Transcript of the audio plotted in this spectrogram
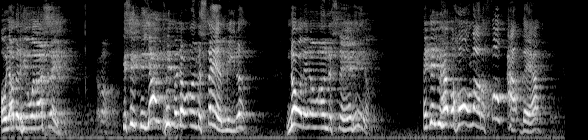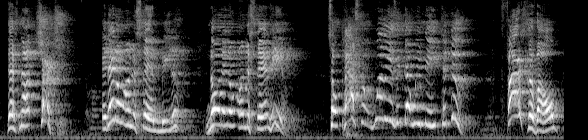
Oh, y'all better hear what I say. Come on. You see, the young people don't understand meter, nor they don't understand hymn. And then you have a whole lot of folk out there that's not churchy. And they don't understand meter, nor they don't understand hymn. So, Pastor, what is it that we need to do? First of all,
